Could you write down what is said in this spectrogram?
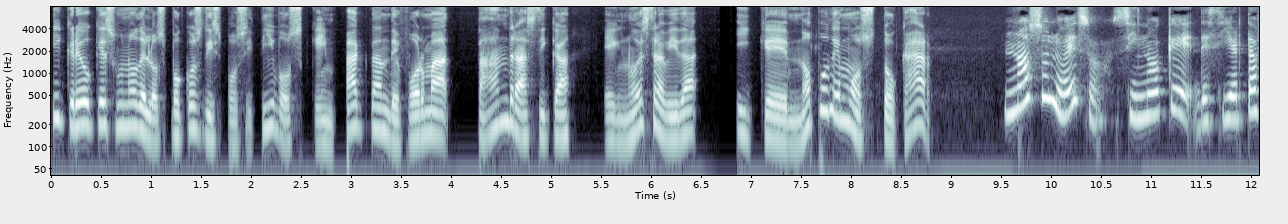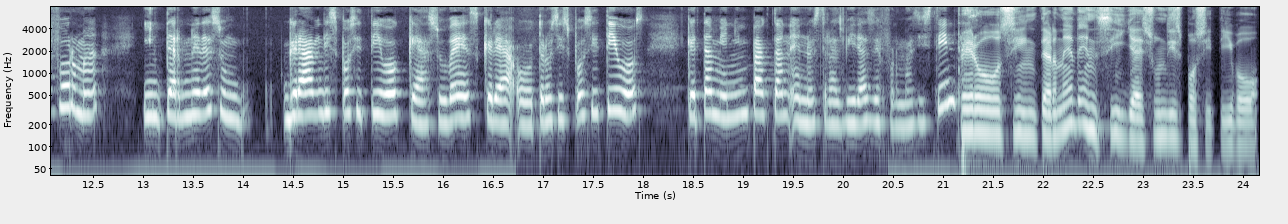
y creo que es uno de los pocos dispositivos que impactan de forma tan drástica en nuestra vida y que no podemos tocar. No solo eso, sino que de cierta forma Internet es un gran dispositivo que a su vez crea otros dispositivos que también impactan en nuestras vidas de formas distintas. Pero si Internet en sí ya es un dispositivo,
